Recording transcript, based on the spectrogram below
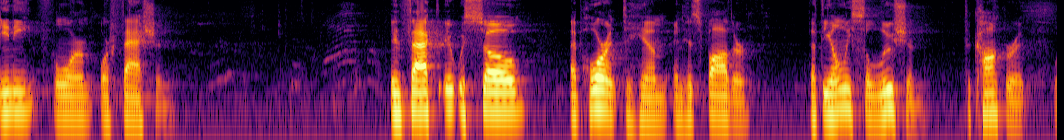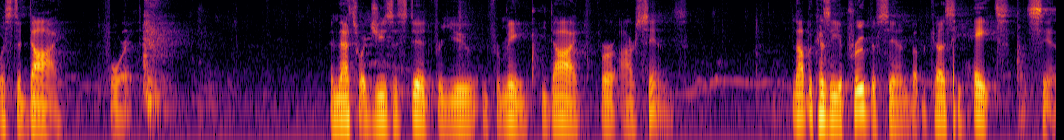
any form or fashion. In fact, it was so abhorrent to him and his father that the only solution to conquer it was to die for it. And that's what Jesus did for you and for me. He died for our sins. Not because he approved of sin, but because he hates sin.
